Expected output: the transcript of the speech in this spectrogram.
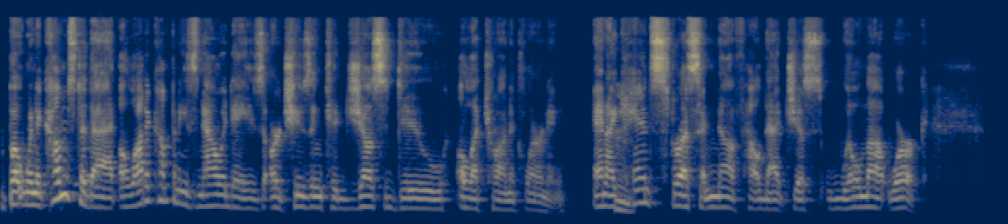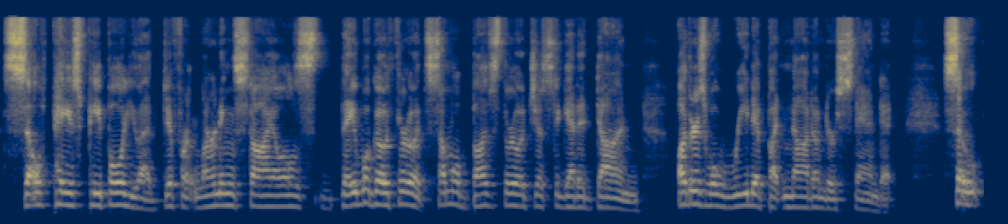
But when it comes to that, a lot of companies nowadays are choosing to just do electronic learning. And I mm. can't stress enough how that just will not work self-paced people you have different learning styles. They will go through it. Some will buzz through it just to get it done. Others will read it but not understand it. So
